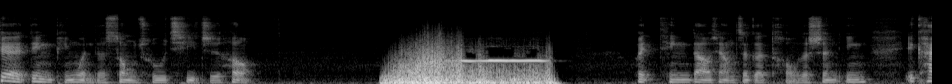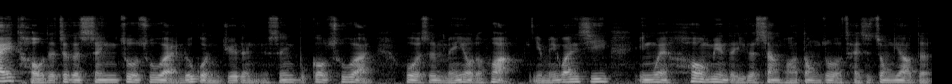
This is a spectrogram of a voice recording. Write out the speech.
确定平稳的送出气之后，会听到像这个头的声音。一开头的这个声音做出来，如果你觉得你的声音不够出来，或者是没有的话，也没关系，因为后面的一个上滑动作才是重要的。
